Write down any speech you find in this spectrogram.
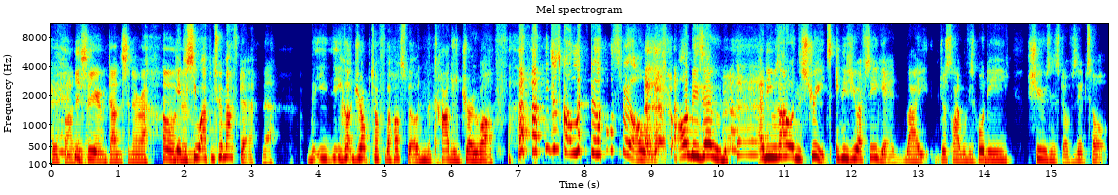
You see him dancing around. Yeah, did you see what happened to him after? No. He, he got dropped off the hospital and the car just drove off. he just got left to the hospital on his own. And he was out in the streets in his UFC gear, like just like with his hoodie, shoes and stuff zipped up.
